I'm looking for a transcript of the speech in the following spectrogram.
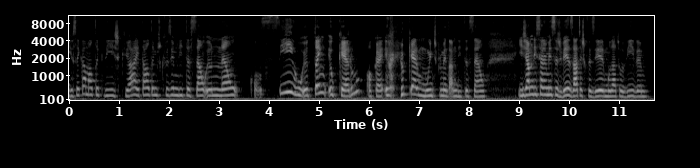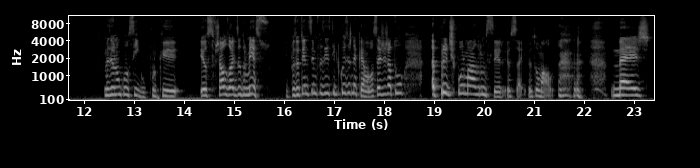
eu sei que há malta que diz que ah, e tal, temos que fazer meditação. Eu não consigo. Eu tenho, eu quero, ok? Eu, eu quero muito experimentar meditação. E já me disseram imensas vezes: ah, tens que fazer, muda a tua vida. Mas eu não consigo, porque eu, se fechar os olhos, adormeço. E depois eu tento sempre fazer esse tipo de coisas na cama, ou seja, já estou a predispor-me a adormecer. Eu sei, eu estou mal. Mas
